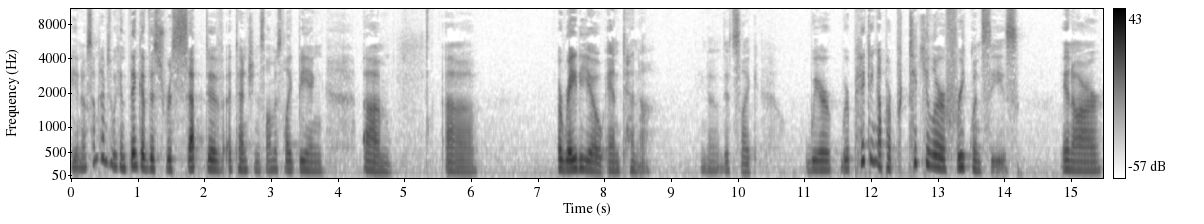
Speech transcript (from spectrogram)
you know sometimes we can think of this receptive attention it's almost like being um, uh, a radio antenna. You know, it's like we're, we're picking up a particular frequencies in our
